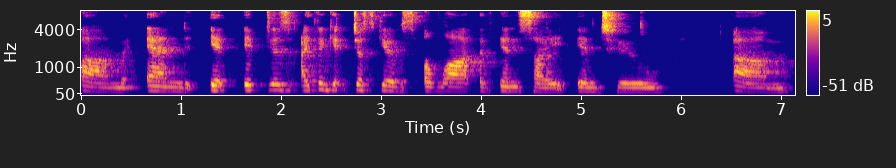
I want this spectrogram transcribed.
um, and it it does i think it just gives a lot of insight into um,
